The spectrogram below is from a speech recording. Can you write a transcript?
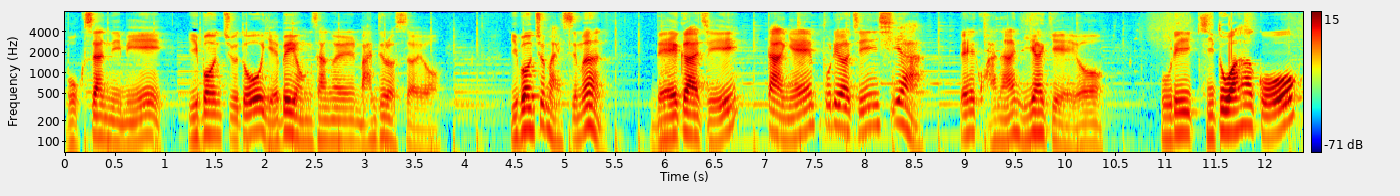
목사님이 이번 주도 예배 영상을 만들었어요. 이번 주 말씀은 네 가지 땅에 뿌려진 씨앗에 관한 이야기예요. 우리 기도하고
